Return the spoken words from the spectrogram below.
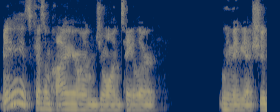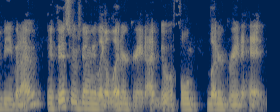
Maybe it's because I'm higher on Jawaan Taylor. Maybe I should be, but I if this was going to be like a letter grade, I'd go a full letter grade ahead.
